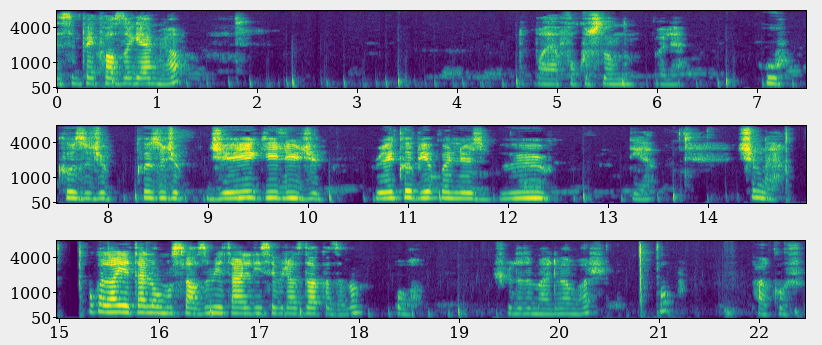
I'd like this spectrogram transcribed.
Sesim pek fazla gelmiyor. Baya fokuslandım böyle. Uh kızıcım kızıcım C'ye geleceğim. Rank up yapman lazım. Uh, diye. Şimdi bu kadar yeterli olması lazım. Yeterli değilse biraz daha kazalım. Oh. Şurada da merdiven var. Hop. Parkur.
